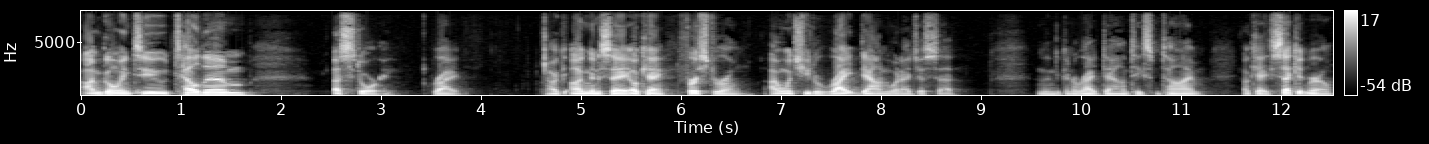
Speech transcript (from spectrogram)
I'm going to tell them a story, right? I'm going to say, okay, first row, I want you to write down what I just said. And then they're going to write down, take some time. Okay, second row.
